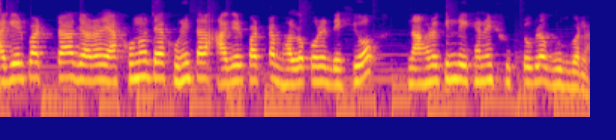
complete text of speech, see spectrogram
আগের পার্টটা যারা এখনও দেখোনি, তারা আগের পার্টটা ভালো করে দেখিও, না হলে কিন্তু এখানে সূত্রগুলো বুঝবে না।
